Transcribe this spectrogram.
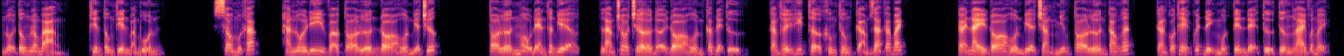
nội tông long bảng, thiên tông thiên bảng bốn. Sau một khắc hàn lôi đi vào to lớn đo hồn địa trước. To lớn màu đen thân địa, làm cho chờ đợi đo hồn các đệ tử, cảm thấy hít thở không thông cảm giác các bách. Cái này đo hồn bia chẳng những to lớn cao ngất, càng có thể quyết định một tên đệ tử tương lai vận mệnh.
